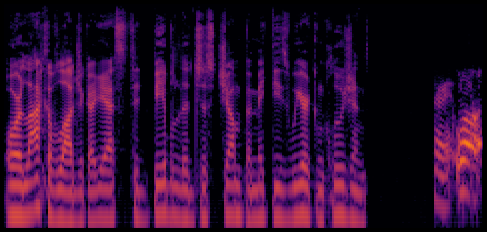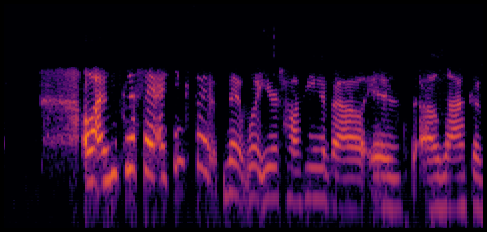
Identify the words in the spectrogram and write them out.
or lack of logic i guess to be able to just jump and make these weird conclusions. Right. Well Oh, I was going to say, I think that, that what you're talking about is a lack of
